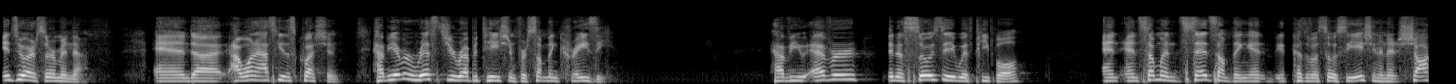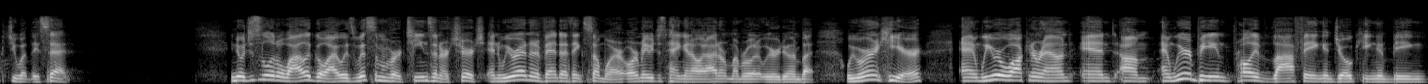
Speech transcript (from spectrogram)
into our sermon now. And uh, I want to ask you this question Have you ever risked your reputation for something crazy? Have you ever been associated with people and, and someone said something because of association and it shocked you what they said? You know, just a little while ago, I was with some of our teens in our church, and we were at an event, I think, somewhere, or maybe just hanging out. I don't remember what we were doing, but we weren't here, and we were walking around, and, um, and we were being probably laughing and joking and being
